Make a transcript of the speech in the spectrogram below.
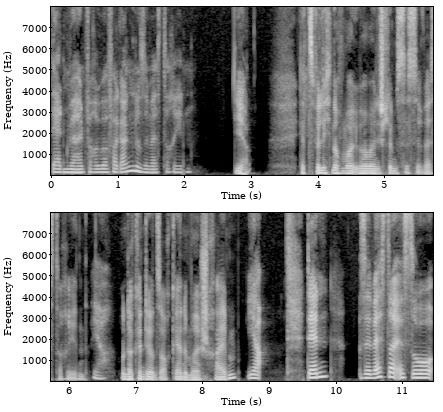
werden wir einfach über vergangene Silvester reden. Ja. Jetzt will ich noch mal über mein schlimmstes Silvester reden. Ja. Und da könnt ihr uns auch gerne mal schreiben. Ja, denn Silvester ist so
